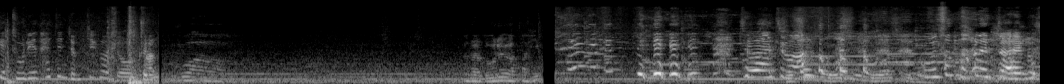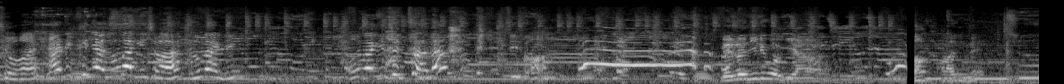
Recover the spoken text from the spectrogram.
이렇게 둘이 사진 좀 찍어줘. 그럼 우와. 나 노래가 다 힙. 좋아 좋아. 무슨 노래인 줄 알고 좋아해? 아니 그냥 음악이 좋아. 음악이. 음악이 좋잖아? 좋아. 멜론 1위 곡이야. 아, 아니네.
